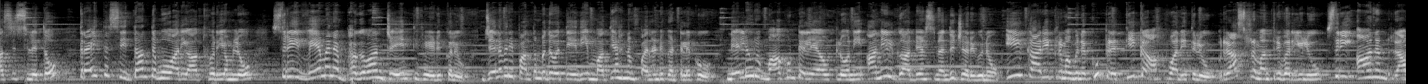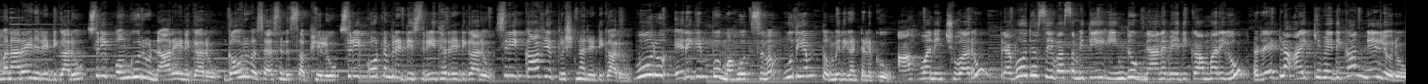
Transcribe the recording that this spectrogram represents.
ఆశీస్సులతో త్రైత సిద్ధాంతము వారి ఆధ్వర్యంలో శ్రీ వేమన భగవాన్ జయంతి వేడుకలు. జనవరి పంతొమ్మిదవ తేదీ మధ్యాహ్నం పన్నెండు గంటలకు నెల్లూరు మాగుంట లేఅవుట్లోని అనిల్ గార్డెన్స్ నందు జరుగును. ఈ కార్యక్రమమునకు ప్రత్యేక ఆహ్వానితులు రాష్ట్ర మంత్రివర్యులు శ్రీ ఆనం రామనారాయణ రెడ్డి గారు శ్రీ పొంగూరు నారాయణ గారు గౌరవ శాసన సభ్యులు శ్రీ కోటమిరెడ్డి శ్రీధర్ రెడ్డి గారు శ్రీ కావ్య కృష్ణారెడ్డి గారు. ఊరు ఎరిగింపు మహోత్సవం ఉదయం తొమ్మిది గంటలకు ఆహ్వానించువారు ప్రబోధ సేవా సమితి హిందూ జ్ఞాన వేదిక మరియు రెడ్ల ఐక్య వేదిక నెల్లూరు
